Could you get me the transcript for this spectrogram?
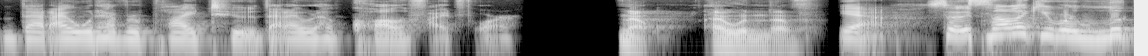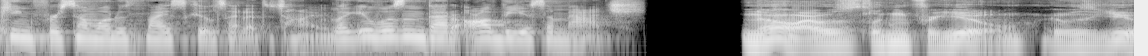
that I would have replied to that I would have qualified for. No, I wouldn't have. Yeah. So it's not like you were looking for someone with my skill set at the time. Like it wasn't that obvious a match. No, I was looking for you. It was you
